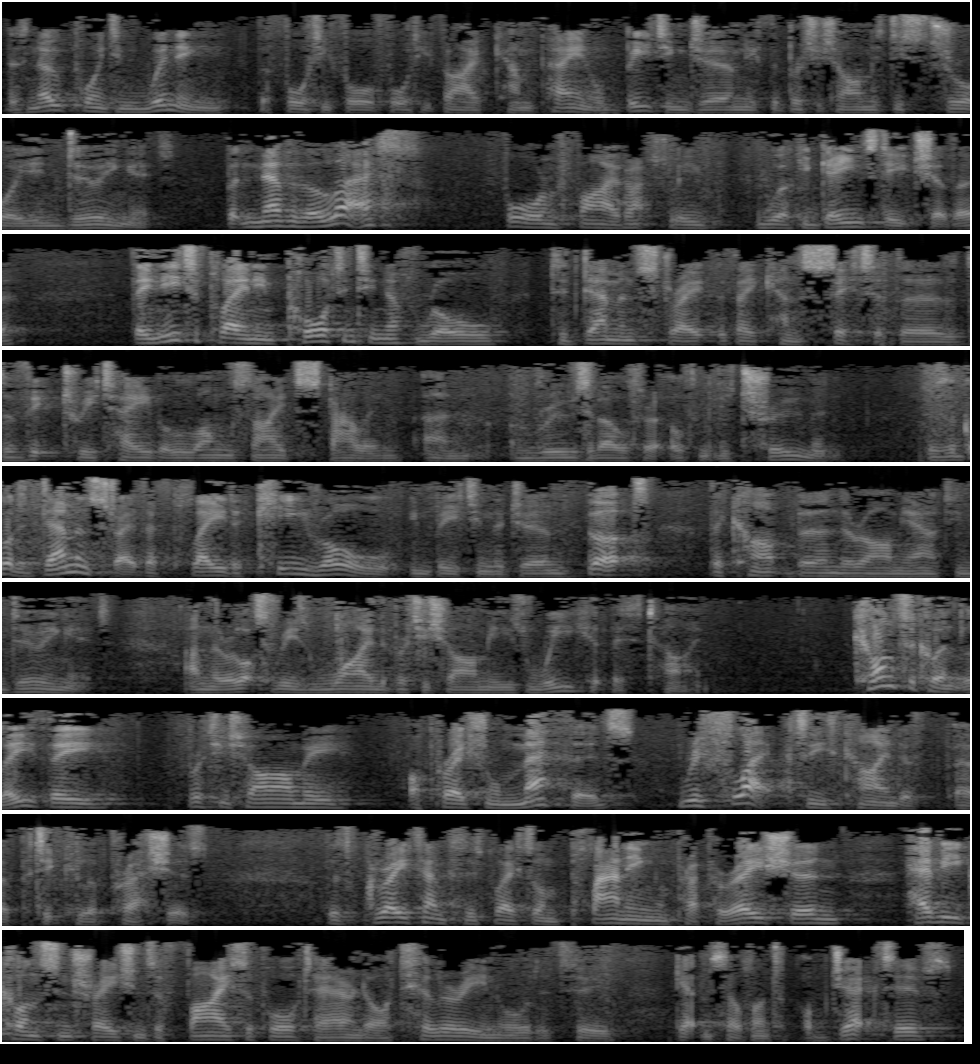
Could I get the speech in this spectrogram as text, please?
There's no point in winning the 44 45 campaign or beating Germany if the British army is destroyed in doing it. But nevertheless, 4 and 5 actually work against each other They need to play an important enough role to demonstrate that they can sit at the, the victory table alongside Stalin and, and Roosevelt or ultimately Truman. Because they've got to demonstrate they've played a key role in beating the Germans, but they can't burn their army out in doing it. And there are lots of reasons why the British Army is weak at this time. Consequently, the British Army operational methods reflect these kind of uh, particular pressures. There's great emphasis placed on planning and preparation, heavy concentrations of fire support, air and artillery in order to get themselves onto objectives.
